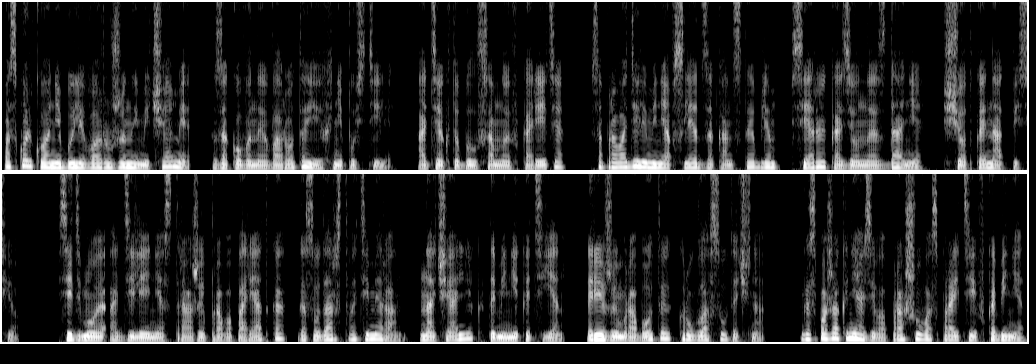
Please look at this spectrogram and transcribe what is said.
Поскольку они были вооружены мечами, закованные ворота их не пустили. А те, кто был со мной в карете, сопроводили меня вслед за констеблем в серое казенное здание с щеткой надписью Седьмое отделение стражей правопорядка, государство Тимиран, начальник Доминик Этьен. Режим работы круглосуточно. «Госпожа Князева, прошу вас пройти в кабинет».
